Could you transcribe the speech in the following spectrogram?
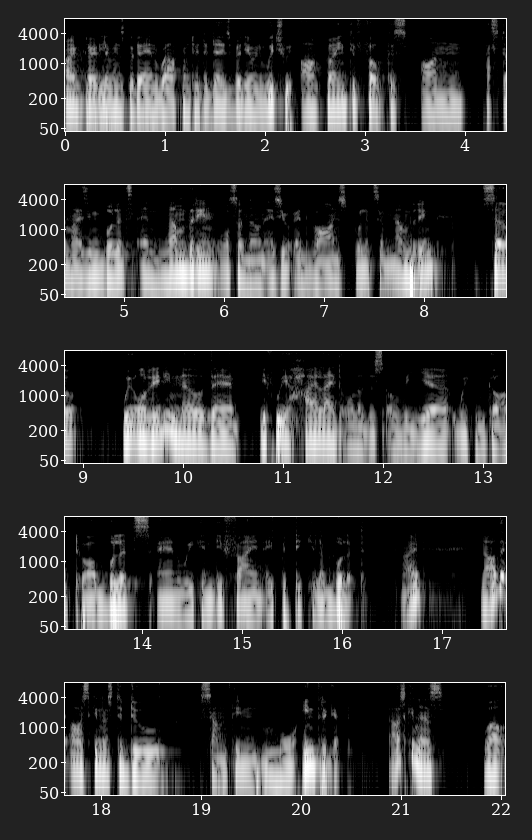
All right, grade 11's good day and welcome to today's video in which we are going to focus on customizing bullets and numbering, also known as your advanced bullets and numbering. So we already know that if we highlight all of this over here, we can go up to our bullets and we can define a particular bullet, right? Now they're asking us to do something more intricate. They're asking us, well,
